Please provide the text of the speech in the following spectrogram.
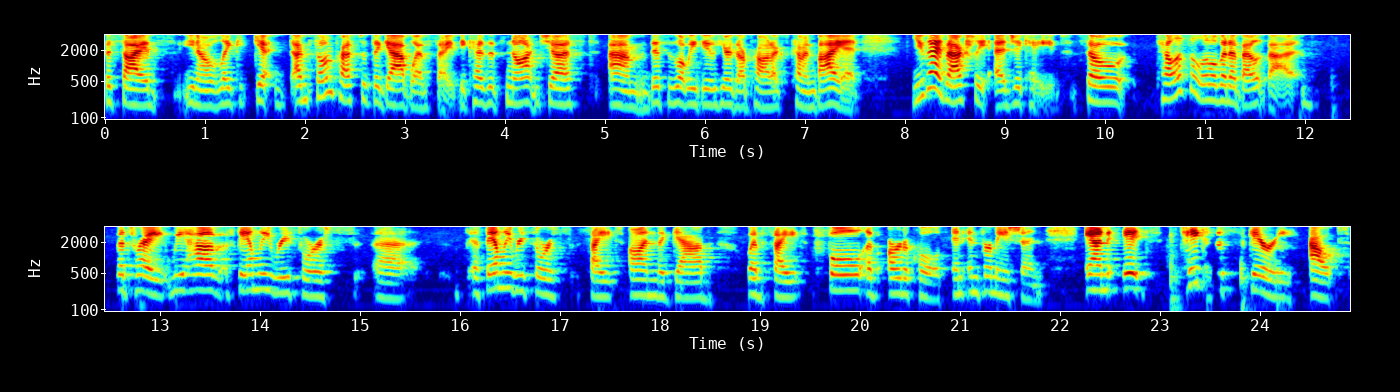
besides you know like get i'm so impressed with the gabb website because it's not just um, this is what we do here's our product come and buy it. You guys actually educate. So tell us a little bit about that. That's right. We have a family resource uh, a family resource site on the gabb website full of articles and information. And it takes the scary out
